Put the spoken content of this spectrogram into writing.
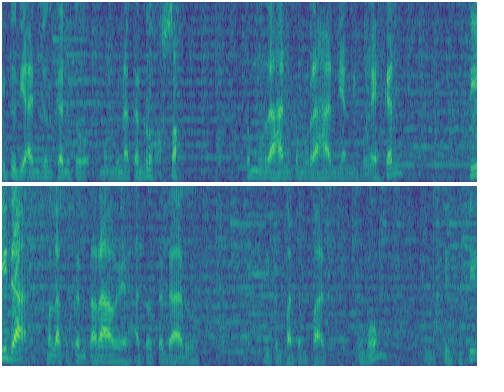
itu dianjurkan untuk menggunakan rukhsah kemurahan-kemurahan yang dibolehkan tidak melakukan taraweh atau tadarus di tempat-tempat umum, di masjid-masjid,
